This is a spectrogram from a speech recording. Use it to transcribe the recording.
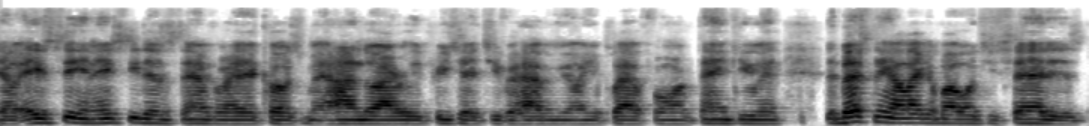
Yo, HC and HC doesn't stand for head coach, man. Hondo, I really appreciate you for having me on your platform. Thank you. And the best thing I like about what you said is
